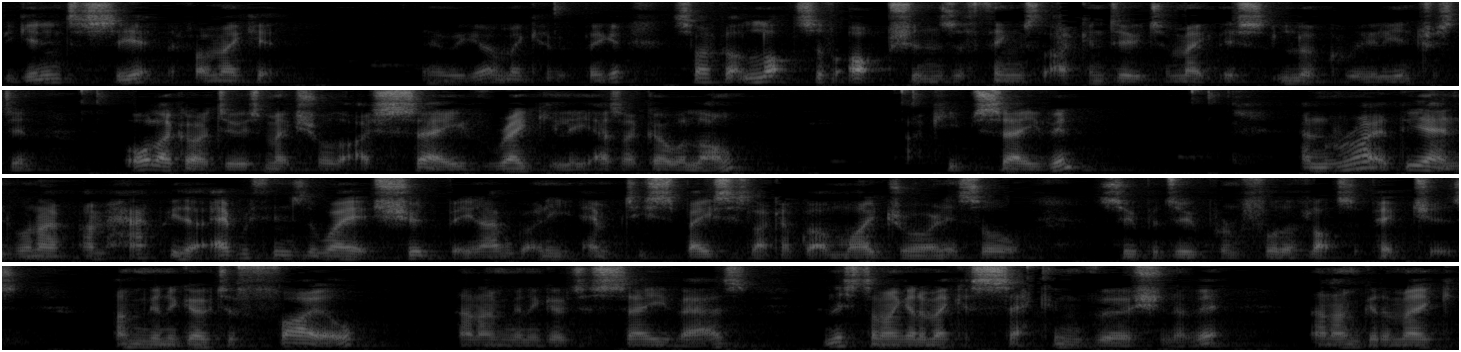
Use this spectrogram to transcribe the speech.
beginning to see it. If I make it, there we go, make it a bit bigger. So I've got lots of options of things that I can do to make this look really interesting. All I got to do is make sure that I save regularly as I go along I keep saving. And right at the end, when I'm, I'm happy that everything's the way it should be, and I haven't got any empty spaces like I've got on my drawer, and it's all super duper and full of lots of pictures, I'm going to go to File, and I'm going to go to Save As, and this time I'm going to make a second version of it, and I'm going to make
